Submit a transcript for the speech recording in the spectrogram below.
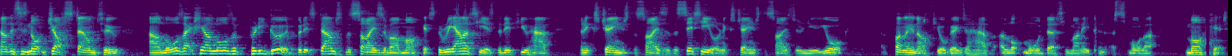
Now, this is not just down to our laws. Actually, our laws are pretty good, but it's down to the size of our markets. The reality is that if you have an exchange the size of the city or an exchange the size of New York, funnily enough, you're going to have a lot more dirty money than a smaller market.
